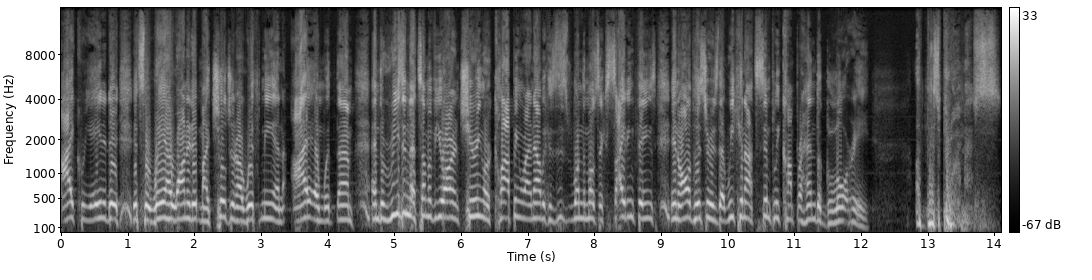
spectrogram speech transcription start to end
I created it, it's the way I wanted it. My children are with me, and I am with them. And the reason that some of you aren't cheering or clapping right now, because this is one of the most exciting things in all of history, is that we cannot simply comprehend the glory of this promise.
